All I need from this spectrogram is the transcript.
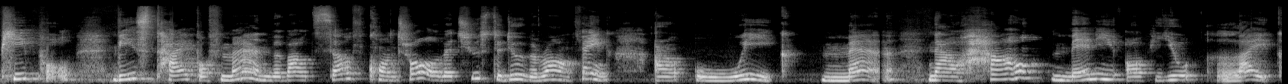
people these type of men without self-control that choose to do the wrong thing are weak men. Now, how many of you like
